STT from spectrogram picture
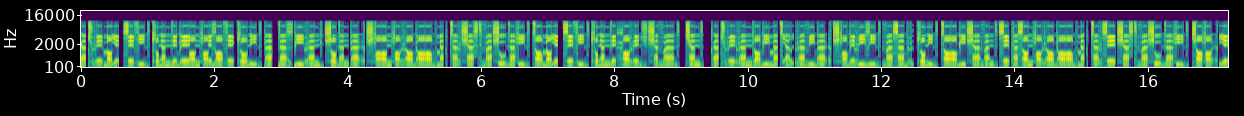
قطره مایع سفید کننده به آنها اضافه کنید بعد از بیرنگ شدن بخشها آنها را با آب مقطر شست و شو دهید تا مایع سفید کننده خارج شود چند قطره رنگ آبی متیل روی بخشها بریزید و صبر کنید تا آبی شوند سپس آنها را با آب مقطر سه شست و شو دهید چهار یک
